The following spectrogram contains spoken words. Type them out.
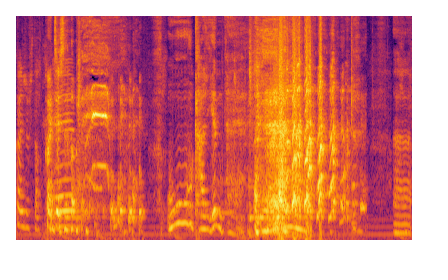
Kończysz to. Kończysz E, to. Uuu, caliente! e,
